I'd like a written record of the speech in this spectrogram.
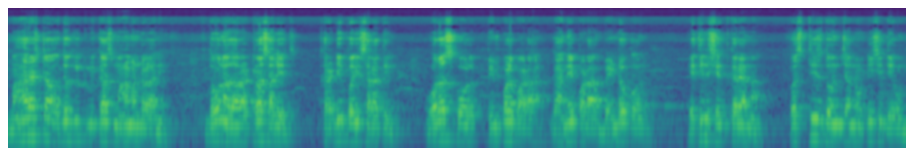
महाराष्ट्र औद्योगिक विकास महामंडळाने दोन हजार अठरा सालीच खर्डी परिसरातील वरसकोळ पिंपळपाडा घाणेपाडा बेंडोकोन येथील शेतकऱ्यांना पस्तीस दोनच्या नोटिशी देऊन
